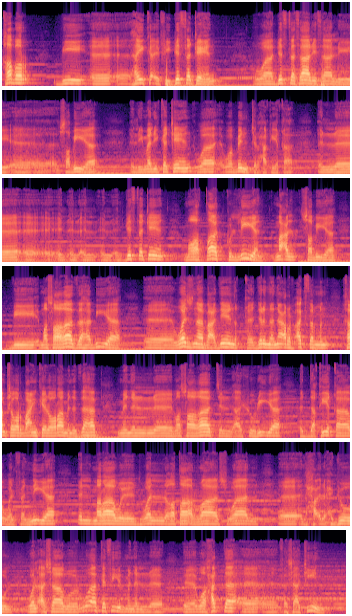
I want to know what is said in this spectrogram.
قبر في جثتين وجثة ثالثة لصبية لملكتين وبنت الحقيقة. الجثتين مغطاة كليا مع الصبية بمصاغات ذهبية آه، وزنها بعدين قدرنا نعرف أكثر من 45 كيلوغرام من الذهب من المصاغات الآشورية الدقيقة والفنية المراود والغطاء الرأس والحجول والأساور وكثير من وحتى فساتين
